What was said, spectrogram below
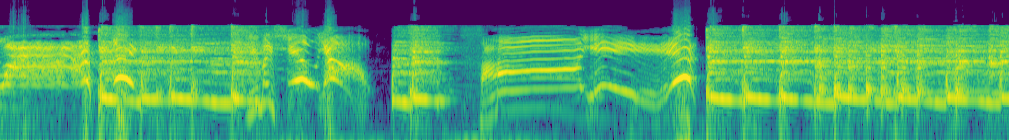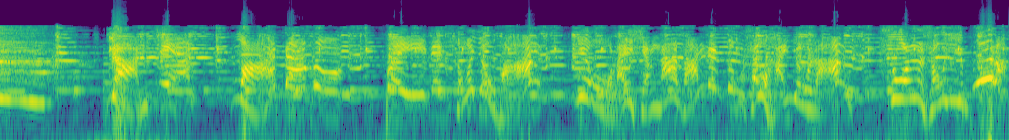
哇！你们休要撒野！眼见马大哥被人左右吧，又来想拿咱们动手，喊又嚷，双手一拨了，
